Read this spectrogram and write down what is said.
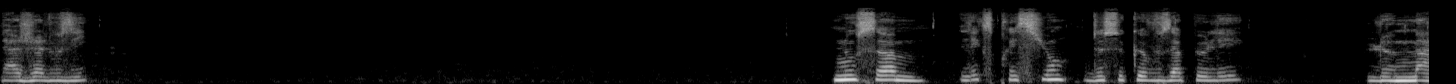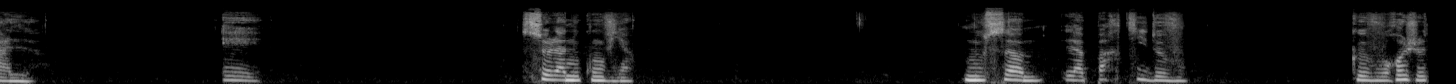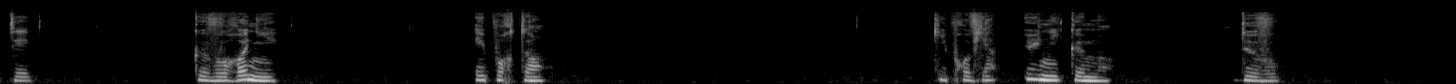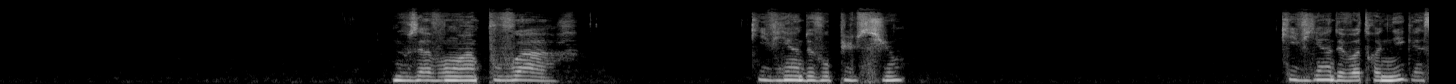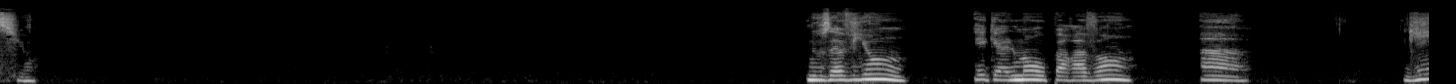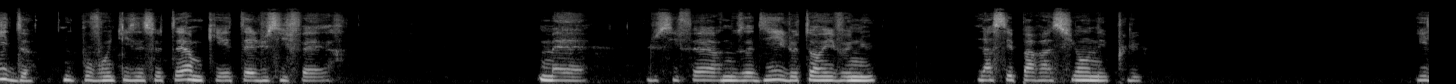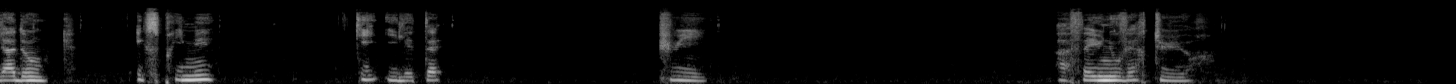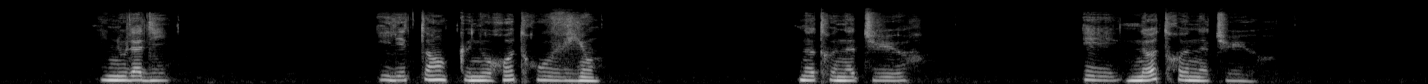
la jalousie, Nous sommes l'expression de ce que vous appelez le mal. Et cela nous convient. Nous sommes la partie de vous que vous rejetez, que vous reniez. Et pourtant, qui provient uniquement de vous. Nous avons un pouvoir qui vient de vos pulsions, qui vient de votre négation. Nous avions également auparavant un guide, nous pouvons utiliser ce terme, qui était Lucifer. Mais Lucifer nous a dit, le temps est venu, la séparation n'est plus. Il a donc exprimer qui il était, puis a fait une ouverture. Il nous l'a dit. Il est temps que nous retrouvions notre nature et notre nature.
